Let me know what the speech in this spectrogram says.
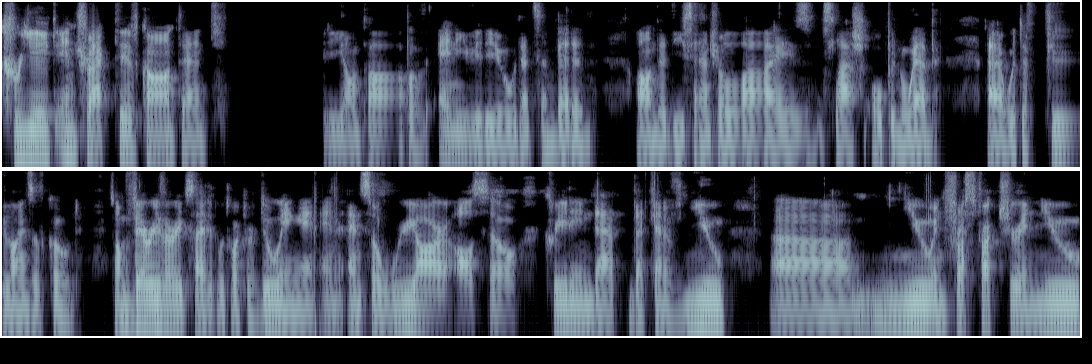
create interactive content on top of any video that's embedded on the decentralized slash open web uh, with a few lines of code. So I'm very, very excited with what we're doing. And, and, and so we are also creating that, that kind of new, um, new infrastructure and new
